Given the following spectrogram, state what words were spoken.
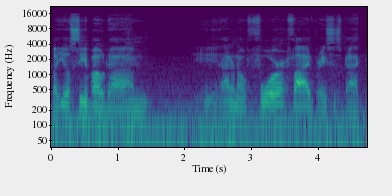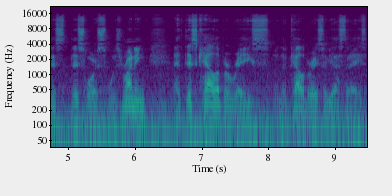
But you'll see about um, I don't know four or five races back. This this horse was running at this caliber race, the caliber race of yesterday's,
